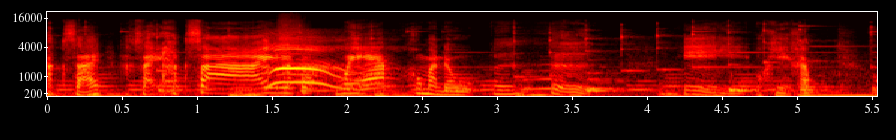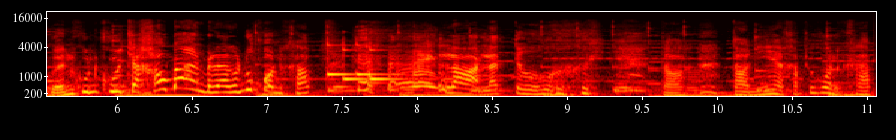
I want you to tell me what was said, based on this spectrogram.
หักซ้ายหักซ้ายหักซ้ายแล้วก็แวบเข้ามาดูเออเออเออโอเคครับ เหมือนคุณครูจะเข้าบ้านไปแล้วทุกคนครับหลอดละตูตอนตอนนี้อะครับทุกคนครับ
